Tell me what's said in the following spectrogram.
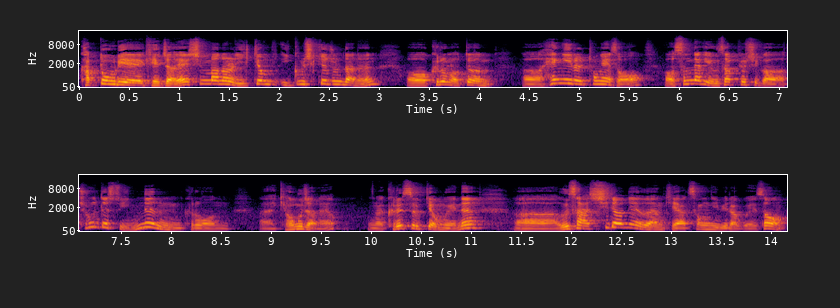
갑돌이의 계좌에 10만 원을 입금 입금시켜 준다는 어, 그런 어떤 어, 행위를 통해서 어, 승낙의 의사표시가 출원될 수 있는 그런 어, 경우잖아요. 어, 그랬을 경우에는 어, 의사 실현에 의한 계약 성립이라고 해서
